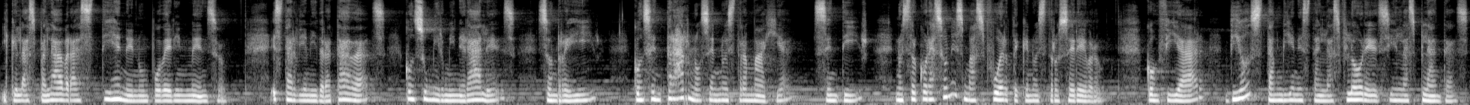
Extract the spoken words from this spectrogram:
y que las palabras tienen un poder inmenso. Estar bien hidratadas, consumir minerales, sonreír, concentrarnos en nuestra magia, sentir. Nuestro corazón es más fuerte que nuestro cerebro. Confiar Dios también está en las flores y en las plantas.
